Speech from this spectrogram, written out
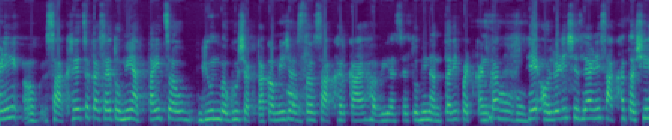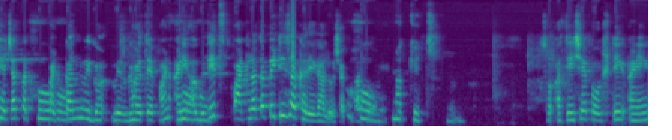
आणि साखरेचं कसं आहे तुम्ही आत्ताही चव घेऊन बघू शकता कमी जास्त साखर काय हवी असेल तुम्ही नंतरही पटकन का हो, हो. हे ऑलरेडी शिजले आणि साखर तशी ह्याच्यात पट- हो, हो. पटकन विरघळते पण आणि हो, हो. अगदीच वाटलं तर पिठी साखरही घालू शकता हो तुम्ही नक्कीच सो अतिशय पौष्टिक आणि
